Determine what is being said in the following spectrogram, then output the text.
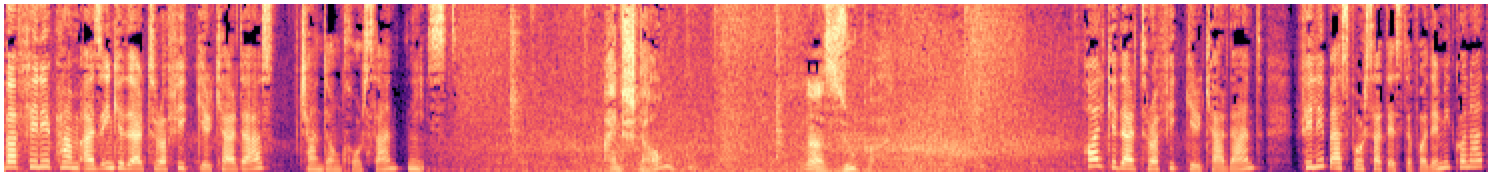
و فیلیپ هم از اینکه در ترافیک گیر کرده است چندان خورسند نیست. Ein Stau? Na super. حال که در ترافیک گیر کردند، فیلیپ از فرصت استفاده می کند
